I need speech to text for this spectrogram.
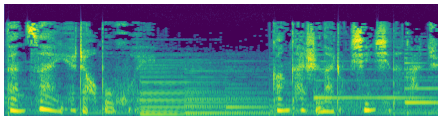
但再也找不回刚开始那种欣喜的感觉。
